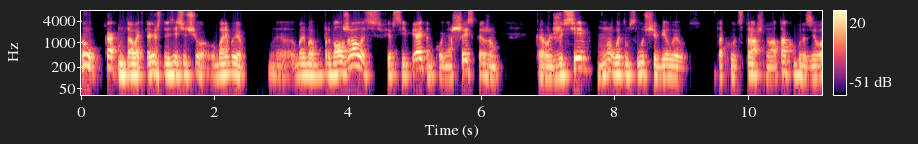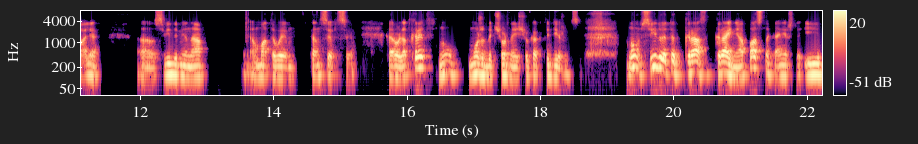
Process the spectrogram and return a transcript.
Ну, как матовать? Конечно, здесь еще борьбы, э, борьба продолжалась, ферзь Е5, там конь А6, скажем, король G7. Ну, в этом случае белые такую страшную атаку бы развивали э, с видами на матовые концепции. Король открыт, ну, может быть, черный еще как-то держится. Ну, с виду это крас, крайне опасно, конечно, и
